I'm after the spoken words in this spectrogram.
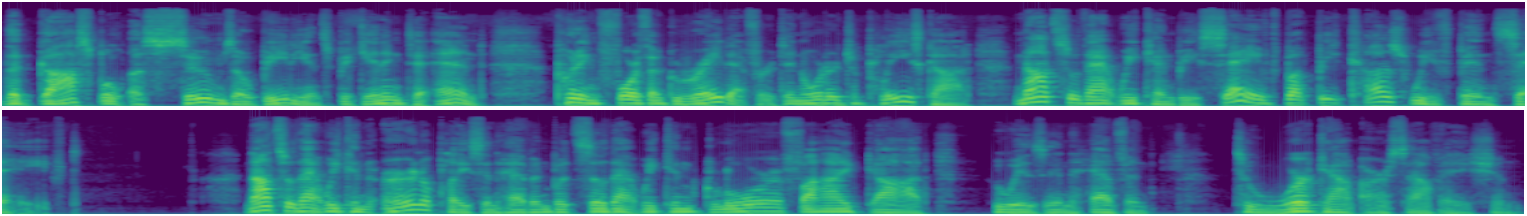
The gospel assumes obedience beginning to end, putting forth a great effort in order to please God, not so that we can be saved, but because we've been saved. Not so that we can earn a place in heaven, but so that we can glorify God who is in heaven to work out our salvation.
